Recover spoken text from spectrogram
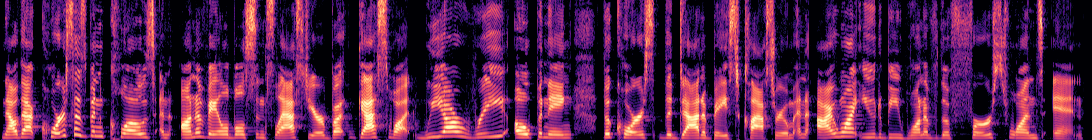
Now, that course has been closed and unavailable since last year, but guess what? We are reopening the course, the data based classroom, and I want you to be one of the first ones in.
